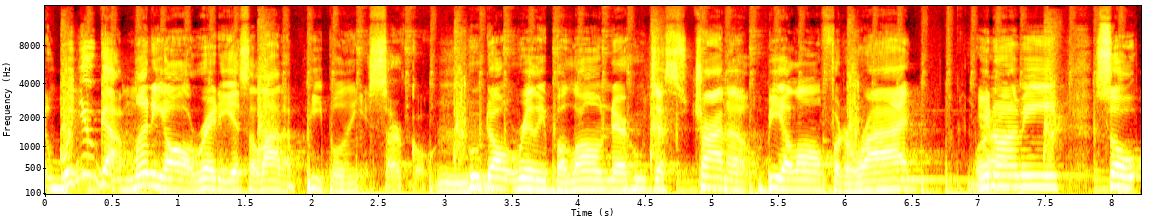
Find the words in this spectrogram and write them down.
when you got money already, it's a lot of people in your circle Mm-hmm. who don't really belong there, who just trying to be along for the ride. You know what I mean? So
